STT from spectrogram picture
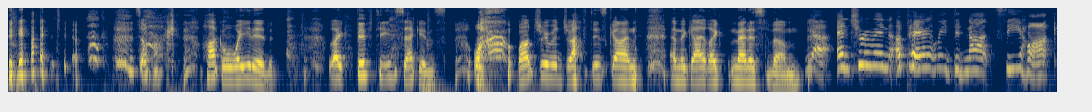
behind him. So Hawk, Hawk waited like 15 seconds while, while Truman dropped his gun and the guy like menaced them. yeah, and Truman apparently did not see Hawk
